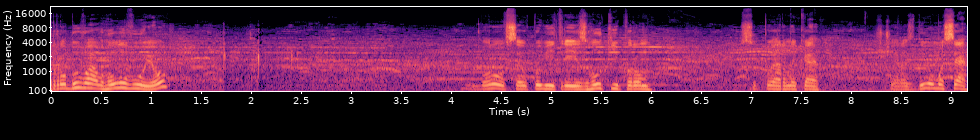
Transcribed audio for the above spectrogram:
пробивав головою. Боровся в повітрі із голкіпером суперника. Ще раз дивимося.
